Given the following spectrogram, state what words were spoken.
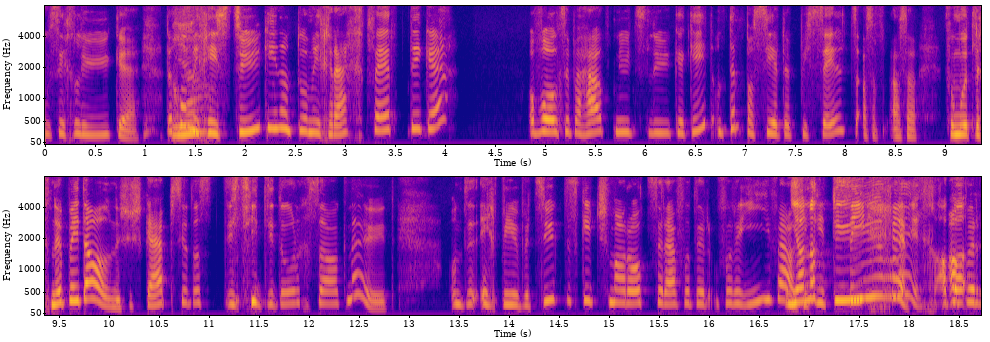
aus, ich lüge. Dann komme Ja. ich ins Zeug hin und tue mich rechtfertigen, obwohl es überhaupt nichts zu lügen gibt. Und dann passiert etwas Seltsames. Also, also vermutlich nicht mit allen, sonst gäbe es ja das, die, die, die Durchsage nicht. Und ich bin überzeugt, es gibt Schmarotzer auch von der, von der IV. ja, Die gibt's sicher. natürlich. Aber, Aber,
